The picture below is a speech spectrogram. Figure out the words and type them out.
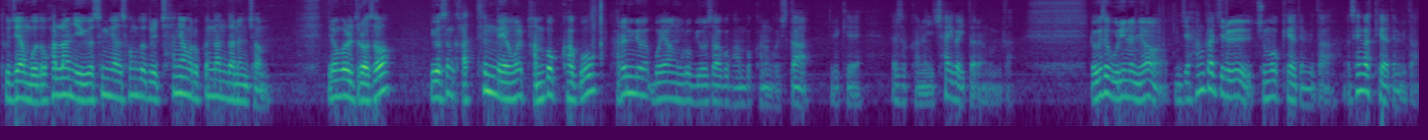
두 재앙 모두 환란 이후 승리한 성도들이 찬양으로 끝난다는 점. 이런 걸 들어서 이것은 같은 내용을 반복하고 다른 모양으로 묘사하고 반복하는 것이다. 이렇게 해석하는 이 차이가 있다는 겁니다. 여기서 우리는요, 이제 한 가지를 주목해야 됩니다. 생각해야 됩니다.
